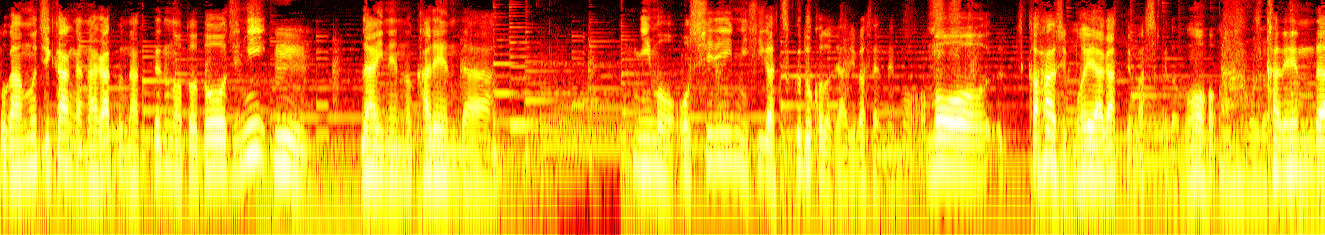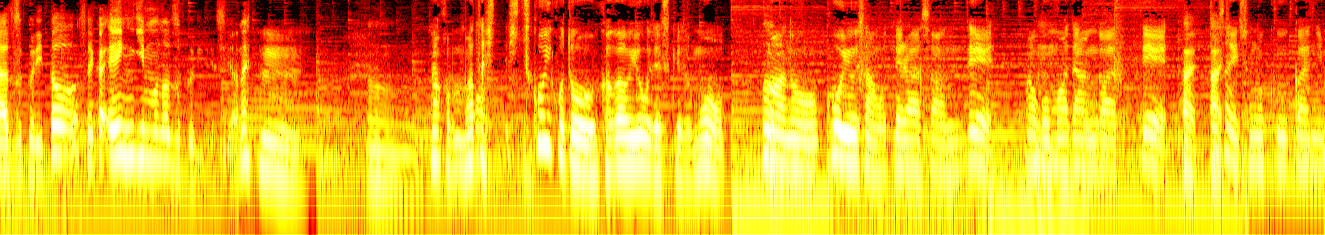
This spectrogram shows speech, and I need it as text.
拝む時間が長くなってるのと同時に、うん。来年のカレンダーにもお尻に火がつくどころじゃありませんね。もう、もう、下半身燃え上がってますけども、どカレンダー作りと、それから縁起物作りですよね。うんうん。なんかまたししつこいことを伺うようですけども、うんまあ、あのこういうさんお寺さんで、まあ、うんごま壇があって、はい、はいまさ。にその空間に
